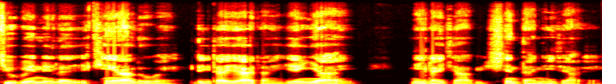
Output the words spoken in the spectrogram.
ကျူပင်တွေလည်းရခင်ရလိုပဲလေတိုက်ရတိုင်းရင်းရိုင်နေလိုက်ကြပြီးရှင်သန်နေကြတယ်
